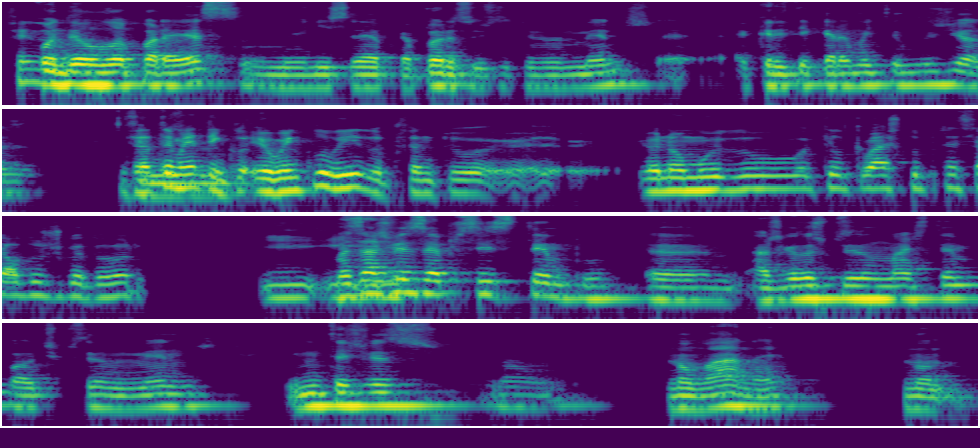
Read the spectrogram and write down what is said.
sim, quando ele aparece, no início da época, para substituir o Mendes, a crítica era muito elogiosa. Exatamente, mesmo... eu incluído, portanto, eu não mudo aquilo que eu acho do potencial do jogador. E, Mas e... às vezes é preciso tempo. Uh, há jogadores que precisam de mais tempo, outros precisam de menos, e muitas vezes não, não dá, né? não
